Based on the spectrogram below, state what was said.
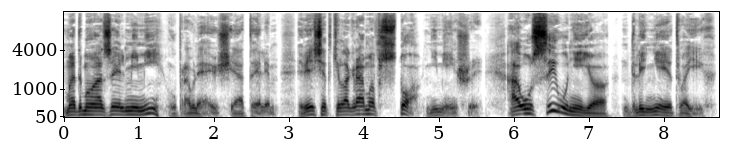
«Мадемуазель Мими, управляющая отелем, весит килограммов сто, не меньше, а усы у нее длиннее твоих.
